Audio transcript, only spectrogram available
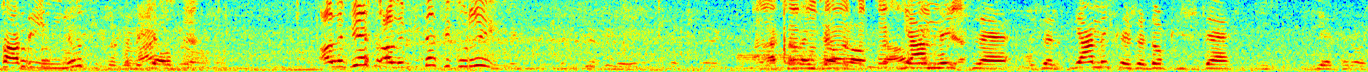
wady i minusy, to żeby cię odwrócić. Ale wiesz, ale widać jego ryj. Ale czerwone to coś Ja sugeruje. myślę, że, ja myślę, że dopisz D i Biedroń.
